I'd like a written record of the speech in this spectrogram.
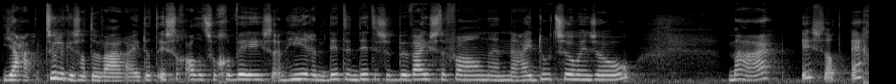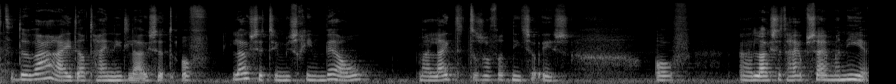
Ja, natuurlijk is dat de waarheid. Dat is toch altijd zo geweest. En hier en dit en dit is het bewijs ervan. En hij doet zo en zo. Maar is dat echt de waarheid dat hij niet luistert? Of luistert hij misschien wel, maar lijkt het alsof dat niet zo is? Of uh, luistert hij op zijn manier?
